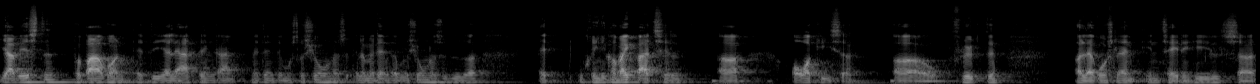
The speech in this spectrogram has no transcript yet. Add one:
jeg vidste på baggrund af det, jeg lærte dengang med den demonstration, eller med den revolution osv., at Ukraine kommer ikke bare til at overgive sig og flygte og lade Rusland indtage det hele. Så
